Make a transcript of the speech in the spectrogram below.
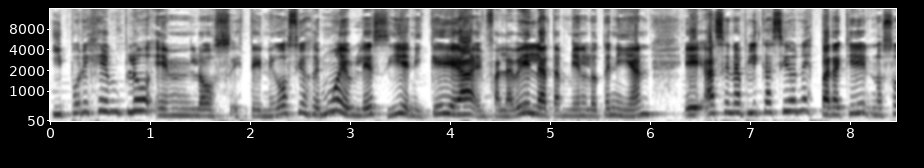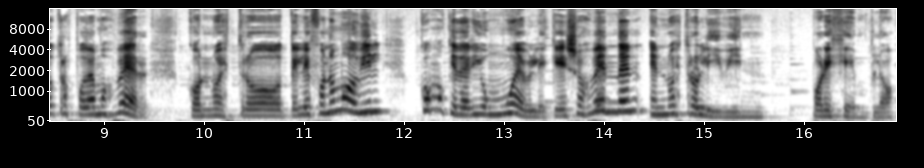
Y por ejemplo, en los este, negocios de muebles, ¿sí? en IKEA, en Falabella también lo tenían, eh, hacen aplicaciones para que nosotros podamos ver con nuestro teléfono móvil cómo quedaría un mueble que ellos venden en nuestro living, por ejemplo,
